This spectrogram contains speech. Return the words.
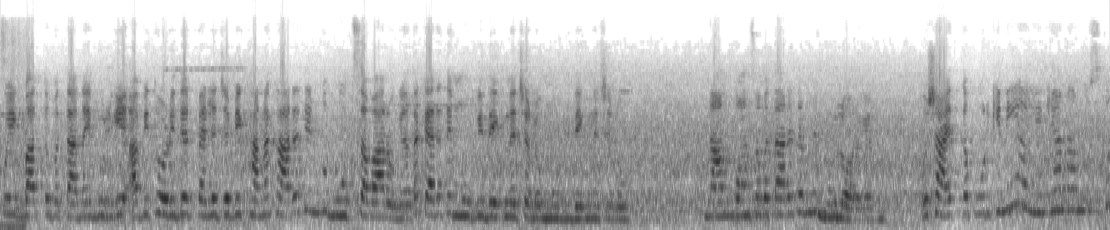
आपको एक बात तो बताना ही भूल गई। अभी थोड़ी देर पहले जब ये खाना खा रहे थे, इनको भूत सवार हो गया था। कह रहे थे मूवी देखने चलो मूवी देखने चलो। नाम कौन सा बता रहे थे? हमने भूल और गए। वो शाहिद कपूर की नहीं आई है? क्या नाम उसका?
